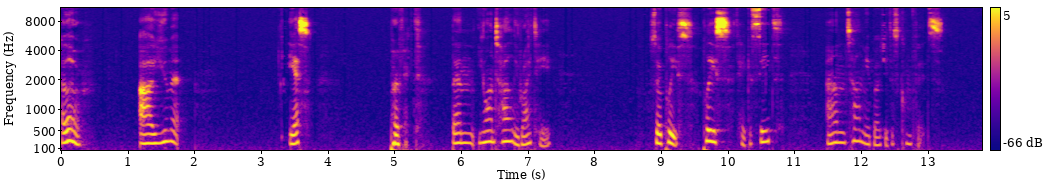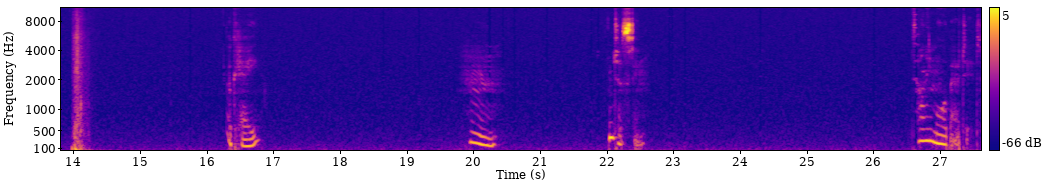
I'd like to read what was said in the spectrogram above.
Hello. Are you met? Yes? Perfect. Then you're entirely right here. So please, please take a seat and tell me about your discomforts. Okay. Hmm. Interesting. Tell me more about it.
